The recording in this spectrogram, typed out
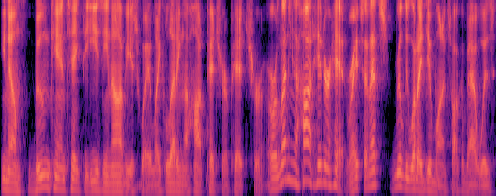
you know, Boone can't take the easy and obvious way, like letting a hot pitcher pitch or, or letting a hot hitter hit, right? So that's really what I did want to talk about was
